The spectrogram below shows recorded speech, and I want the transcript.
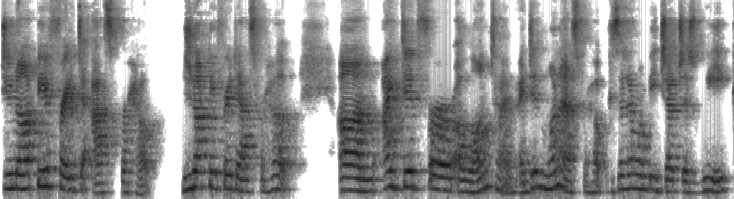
do not be afraid to ask for help do not be afraid to ask for help. Um, I did for a long time. I didn't want to ask for help because I didn't want to be judged as weak,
